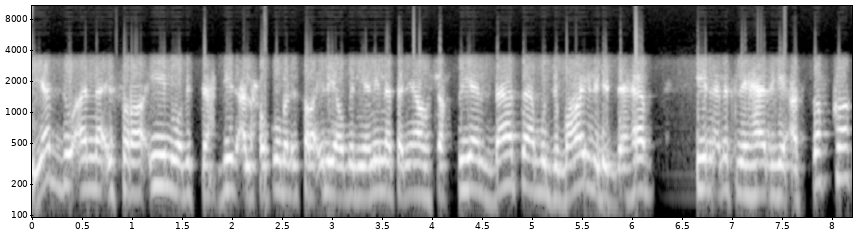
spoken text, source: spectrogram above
يبدو أن إسرائيل وبالتحديد الحكومة الإسرائيلية وبنيامين نتنياهو شخصيا بات مجبرين بالذهاب إلى مثل هذه الصفقة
